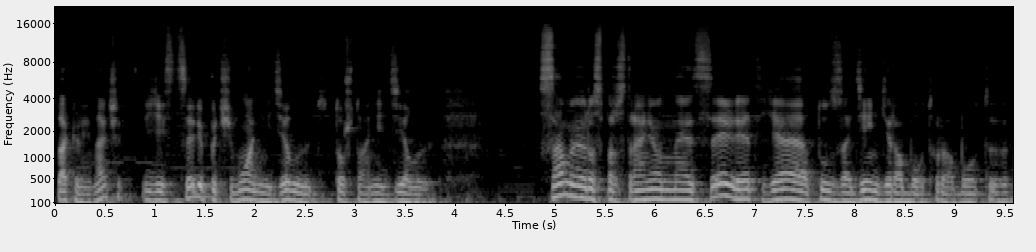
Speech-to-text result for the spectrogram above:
так или иначе, есть цели, почему они делают то, что они делают. Самая распространенная цель это я тут за деньги работу работаю.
